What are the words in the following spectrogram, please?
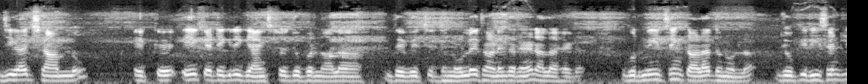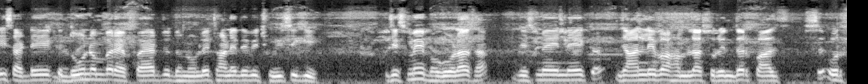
ਜੀ ਅੱਜ ਸ਼ਾਮ ਨੂੰ ਇੱਕ ਏ ਕੈਟੇਗਰੀ ਗੈਂਗਸਟਰ ਜੋ ਬਰਨਾਲਾ ਦੇ ਵਿੱਚ ਧਨੋਲੇ ਥਾਣੇ ਦਾ ਰਹਿਣ ਵਾਲਾ ਹੈਗਾ ਗੁਰਮੀਤ ਸਿੰਘ ਕਾਲਾ ਧਨੋਲਾ ਜੋ ਕਿ ਰੀਸੈਂਟਲੀ ਸਾਡੇ ਇੱਕ ਦੋ ਨੰਬਰ ਐਫ ਆਈ ਆਰ ਜੋ ਧਨੋਲੇ ਥਾਣੇ ਦੇ ਵਿੱਚ ਹੋਈ ਸੀਗੀ ਜਿਸ ਵਿੱਚ ਭਗੋੜਾ ਥਾ। ਜਿਸਮੇ ਇਹਨੇ ਇੱਕ ਜਾਨਲੇਵਾ ਹਮਲਾ ਸੁਰਿੰਦਰ ਪਾਲ ਉਰਫ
